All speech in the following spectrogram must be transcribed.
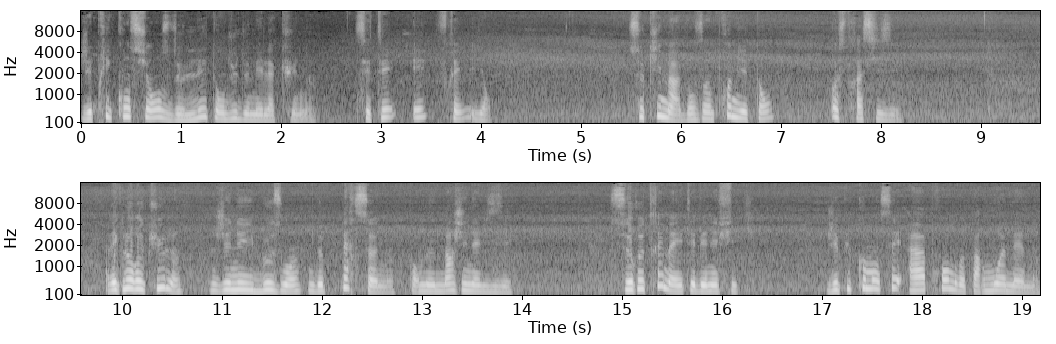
j'ai pris conscience de l'étendue de mes lacunes. C'était effrayant. Ce qui m'a, dans un premier temps, ostracisé. Avec le recul, je n'ai eu besoin de personne pour me marginaliser. Ce retrait m'a été bénéfique. J'ai pu commencer à apprendre par moi-même.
